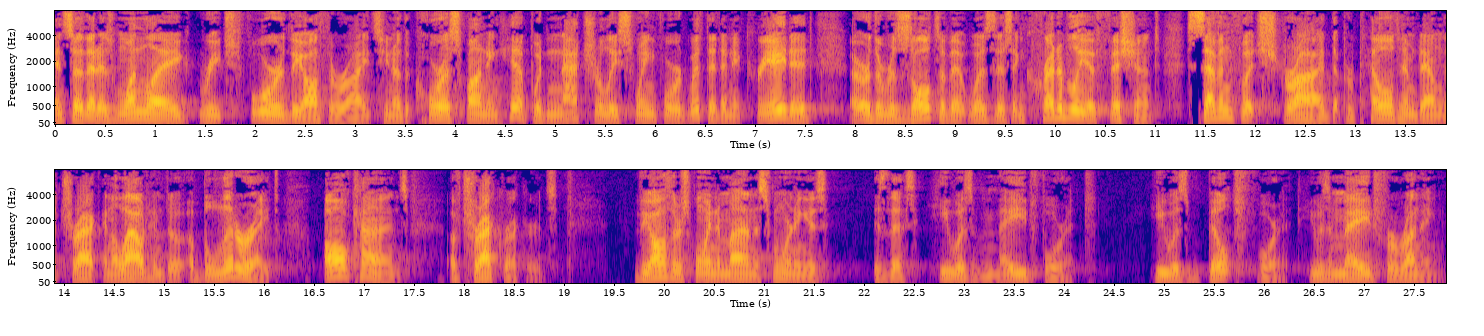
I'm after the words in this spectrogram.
And so that as one leg reached forward, the author writes, you know, the corresponding hip would naturally swing forward with it. And it created, or the result of it was this incredibly efficient seven foot stride that propelled him down the track and allowed him to obliterate all kinds of track records. The author's point in mind this morning is, is this He was made for it, He was built for it, He was made for running.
